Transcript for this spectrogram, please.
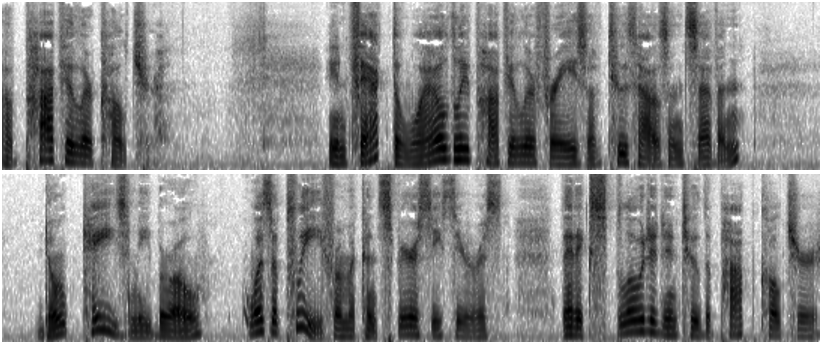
of popular culture. In fact, the wildly popular phrase of 2007, don't tase me, bro, was a plea from a conspiracy theorist that exploded into the pop culture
